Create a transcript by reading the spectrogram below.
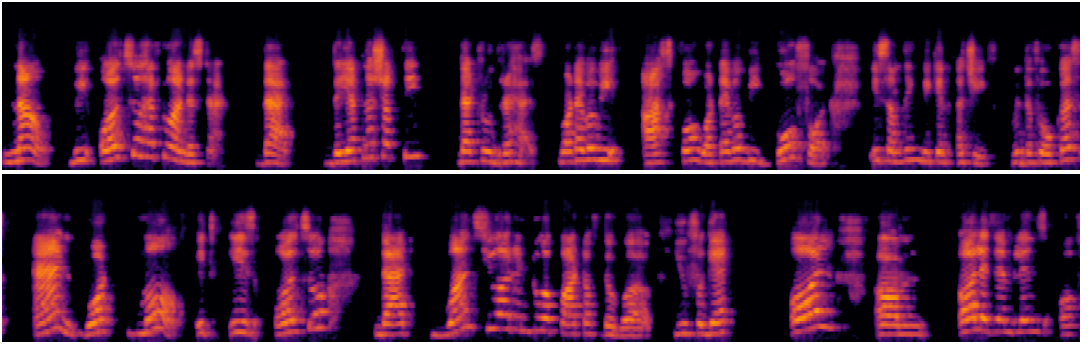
Now, we also have to understand that the Yatna Shakti that Rudra has. Whatever we ask for, whatever we go for is something we can achieve with the focus. And what more, it is also that once you are into a part of the work, you forget all um, all semblance of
